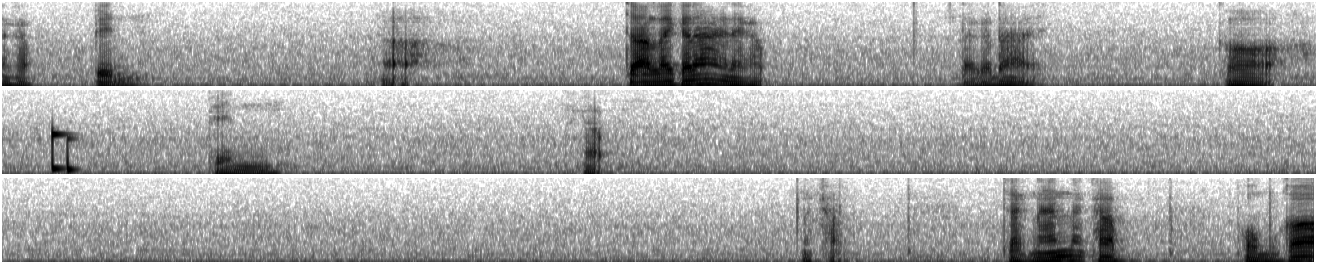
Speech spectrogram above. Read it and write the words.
นะครับ เป็นจะอะไรก็ได้นะครับ อะไรก็ได้ ก็เป็นนะครับนะครับ จากนั้นนะครับผมก็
